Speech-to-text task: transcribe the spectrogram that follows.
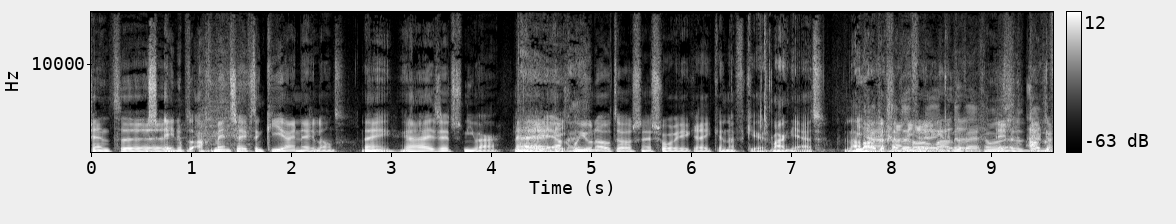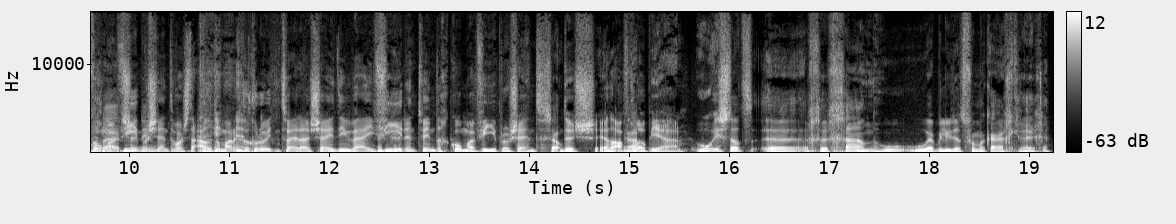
eh Dus 1 op de 8 mensen heeft een Kia in Nederland. Nee, ja, het is niet waar. Nee, Nee, 8 nee. miljoen auto's. Nee, sorry, ik reken verkeerd. Maakt niet uit. Laat gaat Gaan even we rekenen. rekenen. Wij gaan einde van de 8,4 uitzending. was de automarkt gegroeid in 2017. Wij 24,4 procent. Zo. Dus het afgelopen jaar. Hoe is dat eh, gegaan? Hoe, hoe hebben jullie dat voor elkaar gekregen?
